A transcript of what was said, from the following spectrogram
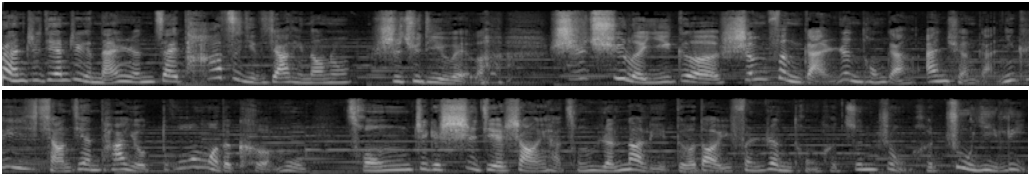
然之间，这个男人在他自己的家庭当中失去地位了，失去了一个身份感、认同感和安全感。你可以想见他有多么的渴慕从这个世界上呀，从人那里得到一份认同和尊重和注意力。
